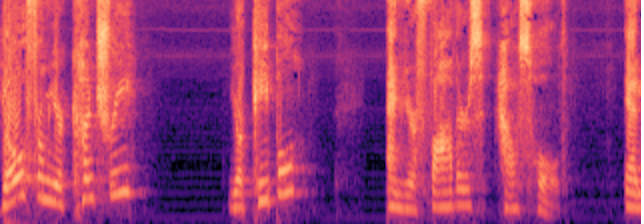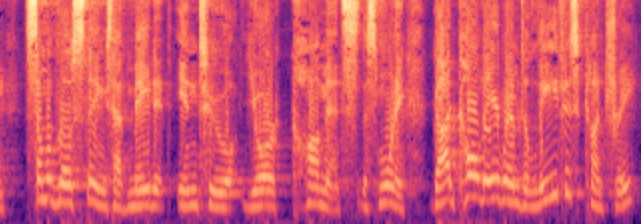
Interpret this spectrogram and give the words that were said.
Go from your country, your people, and your father's household. And some of those things have made it into your comments this morning. God called Abraham to leave his country,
